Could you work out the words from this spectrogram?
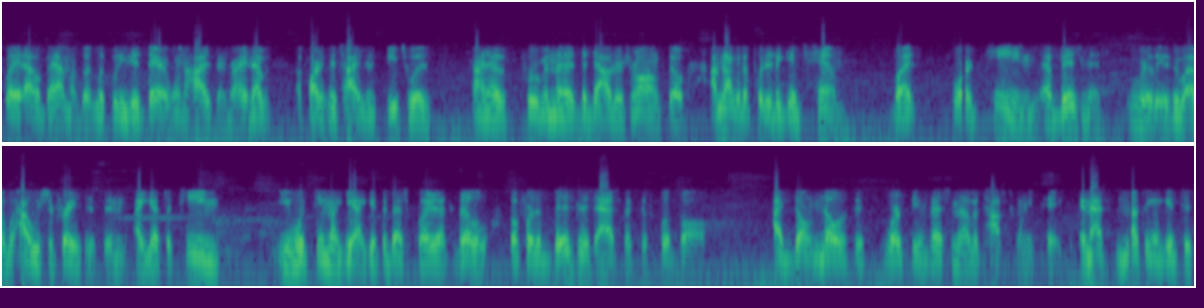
play at Alabama. But look what he did there, won the Heisman, right? And that was a part of his Heisman speech was kind of proving the, the doubters wrong. So I'm not going to put it against him, but for a team, a business, really is how we should phrase this. And I guess a team, you would seem like, yeah, get the best player that's available. But for the business aspect of football, I don't know if it's worth the investment of a top 20 pick. And that's nothing against his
